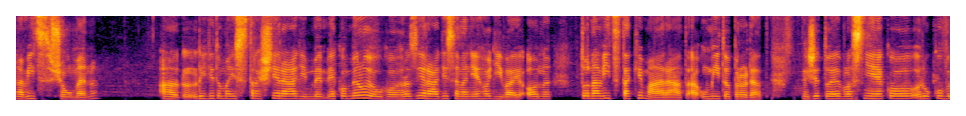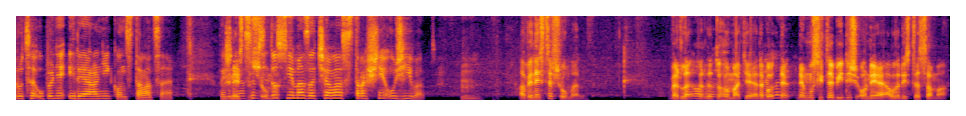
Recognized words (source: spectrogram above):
navíc showman a lidi to mají strašně rádi, My, jako milujou ho, hrozně rádi se na něho dívají. On to navíc taky má rád a umí to prodat. Takže to je vlastně jako ruku v ruce úplně ideální konstelace. Takže já jsem showman. si to s nima začala strašně užívat. Hmm. A vy nejste showman? Vedle, no, vedle toho Matěje? Nebo vedle... ne, nemusíte být, když on je, ale když jste sama?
